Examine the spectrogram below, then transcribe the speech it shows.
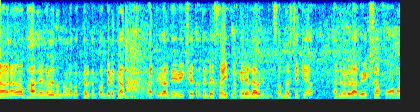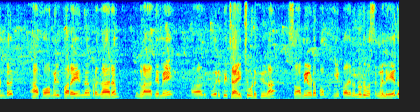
നാനാഭാഗങ്ങളിൽ നിന്നുള്ള ഭക്തർക്കും പങ്കെടുക്കാം. ആറ്റുകാൽ ദേവി ക്ഷേത്രത്തിന്റെ സൈറ്റിൽ കയറി എല്ലാവരും സന്ദർശിക്കുക. അതിനുള്ളൊരു അപേക്ഷ ഫോമുണ്ട്. ആ ഫോമിൽ പറയുന്ന പ്രകാരം നിങ്ങൾ ആദ്യമേ അത് പൂരിപ്പിച്ച് അയച്ചു കൊടുക്കുക. സ്വാമിയോടൊപ്പം ഈ പതിനൊന്ന് ദിവസങ്ങളിൽ ഏത്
